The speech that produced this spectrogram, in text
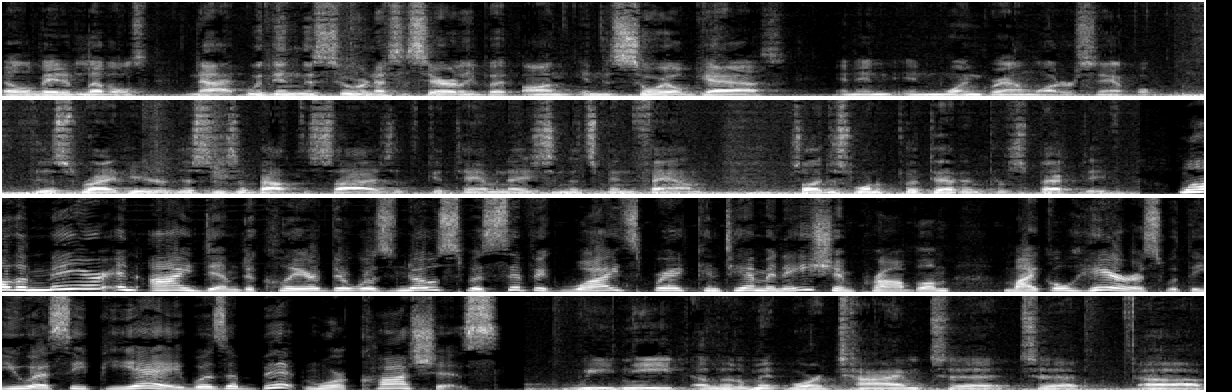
elevated levels, not within the sewer necessarily, but on in the soil gas and in, in one groundwater sample. This right here, this is about the size of the contamination that's been found. So I just want to put that in perspective. While the mayor and IDEM declared there was no specific widespread contamination problem, Michael Harris with the US EPA was a bit more cautious. We need a little bit more time to, to uh,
